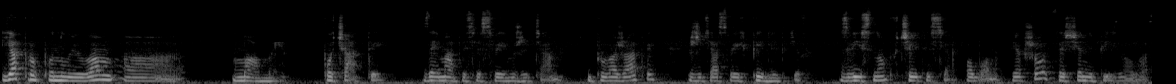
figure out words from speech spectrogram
Я пропоную вам, а, мами, почати займатися своїм життям і поважати життя своїх підлітків. Звісно, вчитися обом, якщо це ще не пізно у вас.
